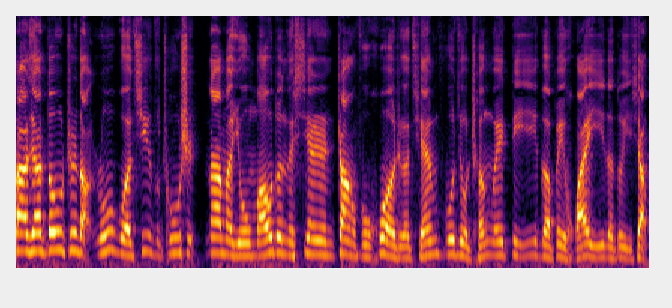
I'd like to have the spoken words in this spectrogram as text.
大家都知道，如果妻子出事，那么有矛盾的现任丈夫或者前夫就成为第一个被怀疑的对象。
